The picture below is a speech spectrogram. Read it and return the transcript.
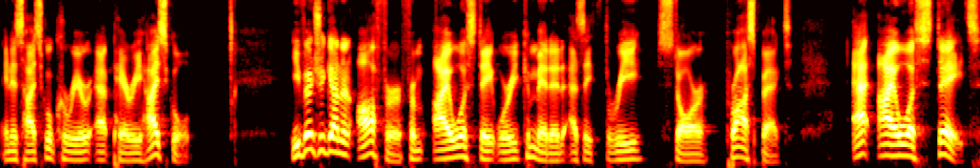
in his high school career at Perry High School. He eventually got an offer from Iowa State where he committed as a three star prospect. At Iowa State,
